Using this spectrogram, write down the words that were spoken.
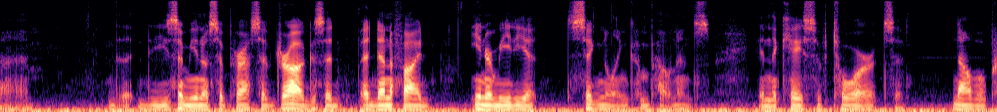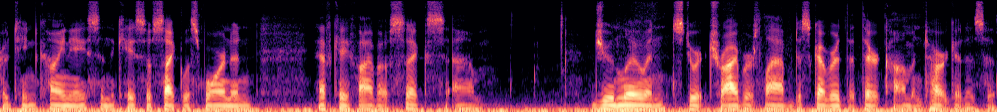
uh, these immunosuppressive drugs had identified intermediate signaling components. In the case of TOR, it's a novel protein kinase. In the case of cyclosporin and FK506, um, Jun Liu and Stuart Schreiber's lab discovered that their common target is a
